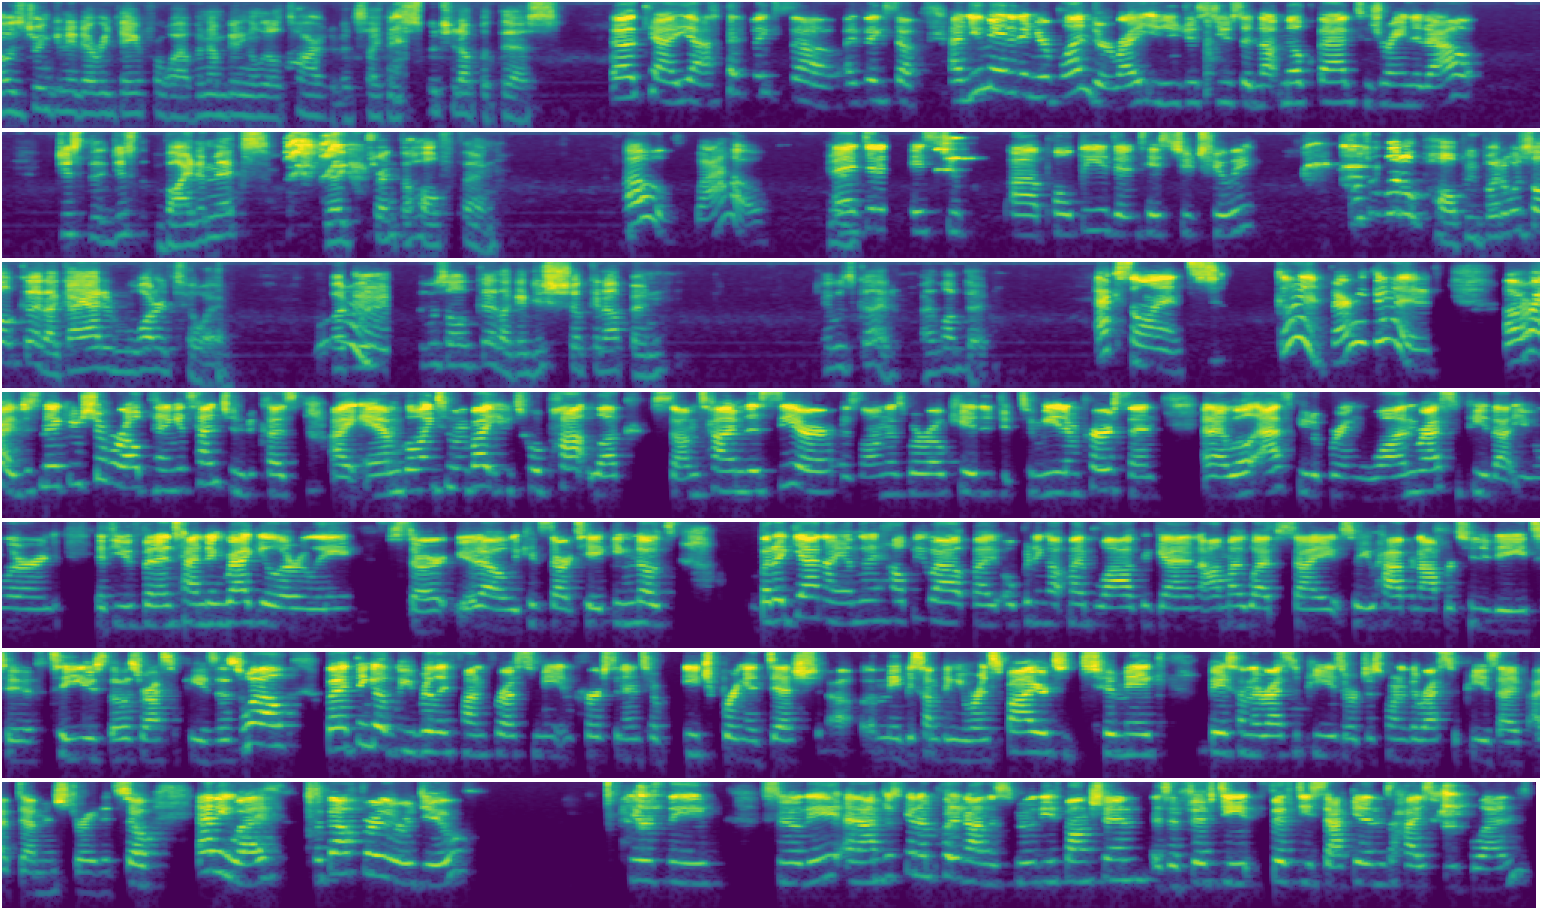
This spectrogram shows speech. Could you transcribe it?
I was drinking it every day for a while, but I'm getting a little tired of it. So I can switch it up with this. Okay, yeah, I think so. I think so. And you made it in your blender, right? You just used a nut milk bag to drain it out. Just the just Vitamix. I drank the whole thing. Oh, wow. Yeah. And it didn't taste too uh, pulpy. It didn't taste too chewy. It was a little pulpy, but it was all good. Like I added water to it, but it, Hmm, it was all good. Like I just shook it up and it was good. I loved it. excellent. Good, very good. All right, just making sure we're all paying attention because I am going to invite you to a potluck sometime this year, as long as we're okay to, to meet in person. And I will ask you to bring one recipe that you learned. If you've been attending regularly, start, you know, we can start taking notes. But again, I am going to help you out by opening up my blog again on my website so you have an opportunity to, to use those recipes as well. But I think it'll be really fun for us to meet in person and to each bring a dish, uh, maybe something you were inspired to, to make based on the recipes or just one of the recipes I've, I've demonstrated. So anyway, without further ado, here's the smoothie and I'm just going to put it on the smoothie function. It's a 50, 50 second high speed blend.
